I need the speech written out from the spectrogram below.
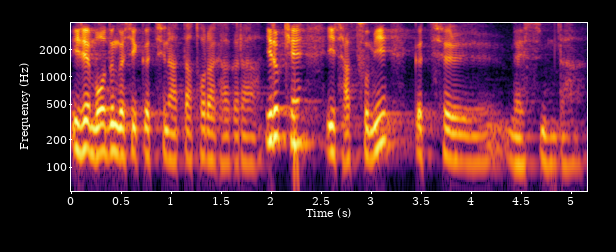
이제 모든 것이 끝이 났다 돌아가거라 이렇게 이 작품이 끝을 맺습니다.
